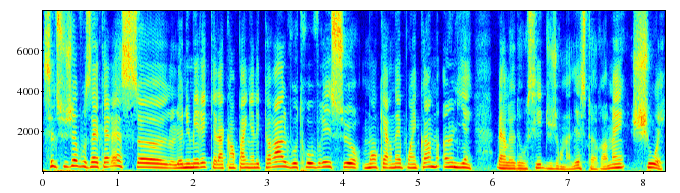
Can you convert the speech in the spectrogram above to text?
Si le sujet vous intéresse, euh, le numérique et la campagne électorale, vous trouverez sur moncarnet.com un lien vers le dossier du journaliste Romain Chouet.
